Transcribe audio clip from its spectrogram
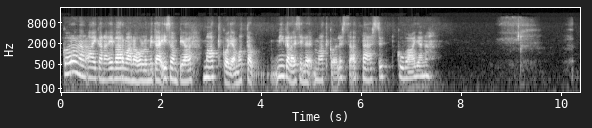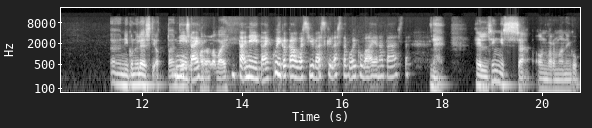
Koronan aikana ei varmaan ole ollut mitään isompia matkoja, mutta minkälaisille matkoille sä oot päässyt kuvaajana? Niin kuin yleisesti ottaen niin, tai, vai? Tai, niin, tai kuinka kauas Jyväskylästä voi kuvaajana päästä? Helsingissä on varmaan, niin kuin,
